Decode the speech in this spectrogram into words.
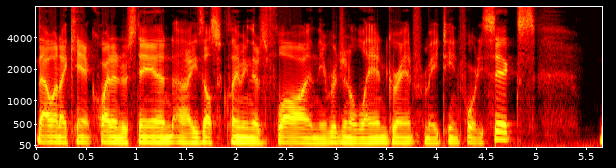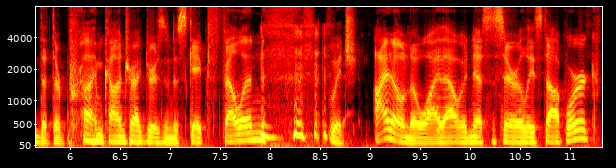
that one I can't quite understand. Uh, he's also claiming there's a flaw in the original land grant from 1846, that their prime contractor is an escaped felon, which I don't know why that would necessarily stop work.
